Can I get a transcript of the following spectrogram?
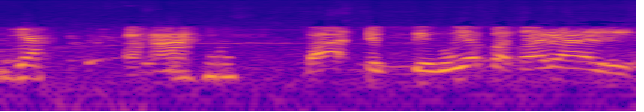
ya. Ajá. Va, te, te voy a pasar al,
